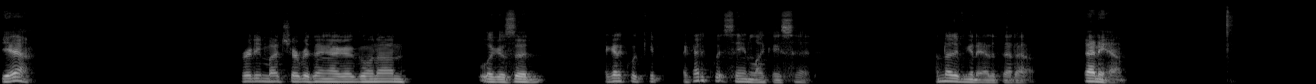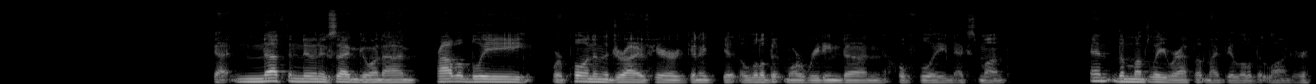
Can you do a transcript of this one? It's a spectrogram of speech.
yeah, pretty much everything I got going on. Like I said, I gotta quit. Keep, I gotta quit saying like I said. I'm not even gonna edit that out. Anyhow, got nothing new and exciting going on. Probably we're pulling in the drive here. Gonna get a little bit more reading done. Hopefully next month, and the monthly wrap up might be a little bit longer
